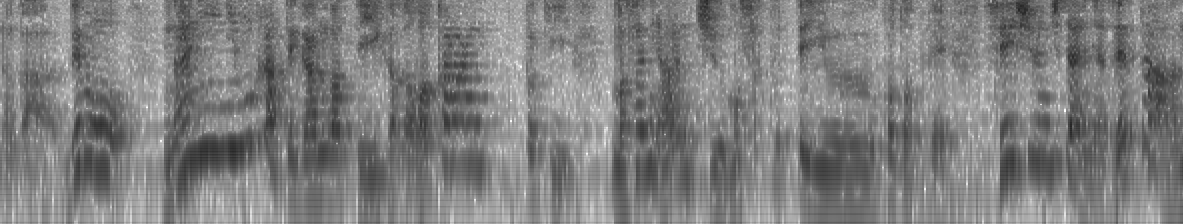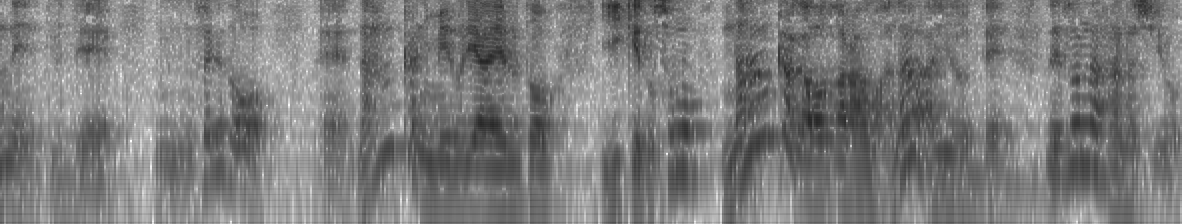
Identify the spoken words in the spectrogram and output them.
なんかでも何に向かって頑張っていいかが分からん時まさに暗中模索っていうことって青春時代には絶対あんねんって言って、うん、そやけどえーなんかに巡り合えるといいけどそのなんかが分からんわな言うて。でそんな話を、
